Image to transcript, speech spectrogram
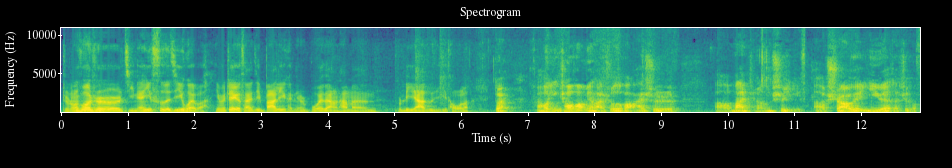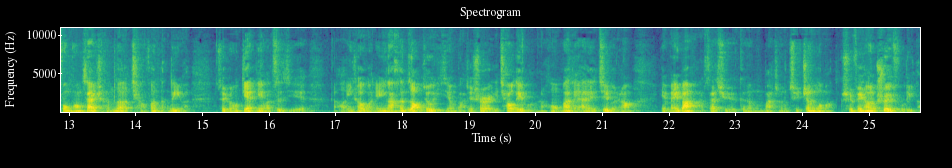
只能说是几年一次的机会吧，因为这个赛季巴黎肯定是不会再让他们力压自己一头了。对，然后英超方面来说的话，还是呃曼城是以呃十二月一月的这个疯狂赛程的抢分能力吧，最终奠定了自己。啊，英超冠军应该很早就已经把这事儿给敲定了，然后曼联也基本上也没办法再去跟曼城去争了嘛，是非常有说服力的。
